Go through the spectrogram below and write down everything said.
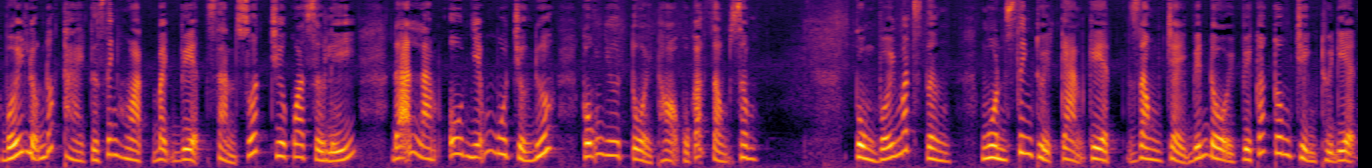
với lượng nước thải từ sinh hoạt, bệnh viện, sản xuất chưa qua xử lý đã làm ô nhiễm môi trường nước cũng như tuổi thọ của các dòng sông. Cùng với mất rừng, nguồn sinh thủy cạn kiệt, dòng chảy biến đổi vì các công trình thủy điện,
